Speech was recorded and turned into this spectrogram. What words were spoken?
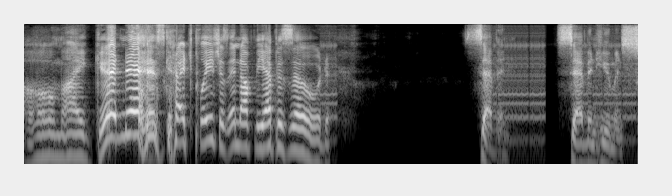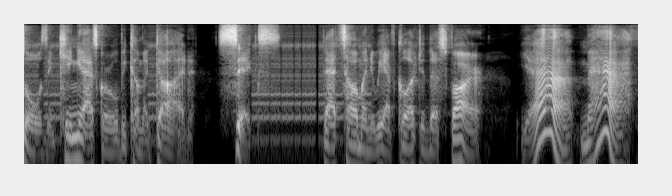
Oh my goodness! Can I please just end off the episode? Seven. Seven human souls and King Asgore will become a god. Six. That's how many we have collected thus far. Yeah, math.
